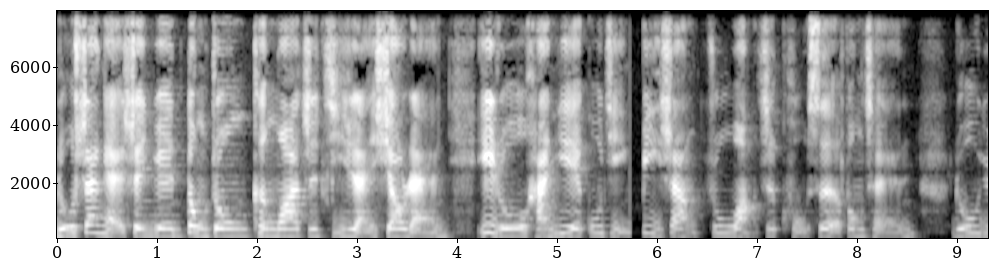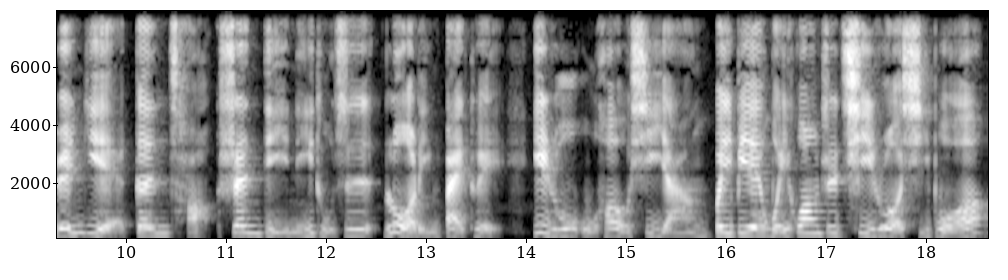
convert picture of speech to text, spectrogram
如山崖深渊洞中坑洼之寂然萧然，亦如寒夜孤井壁上蛛网之苦涩风尘；如原野根草深底泥土之落林败退，亦如午后夕阳微边微光之气若稀薄；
